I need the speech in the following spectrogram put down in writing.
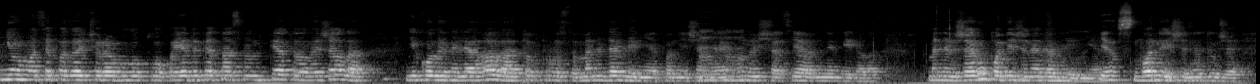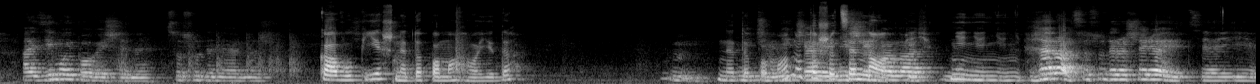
днем оце позавчора було плохо. Я до 15 минут 5 лежала, ніколи не лягала, а то просто в мене давлення понижене. Мгм. Воно зараз я не міряла. У мене в жару понижене давлення. Понижене дуже. А зимою повищене. Сосуди, мабуть. Каву п'єш, не допомагає, да? Не допомагає. Ну, то що це напій. ні. Ні, ні, ні. Жара, сосуди розширяються і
